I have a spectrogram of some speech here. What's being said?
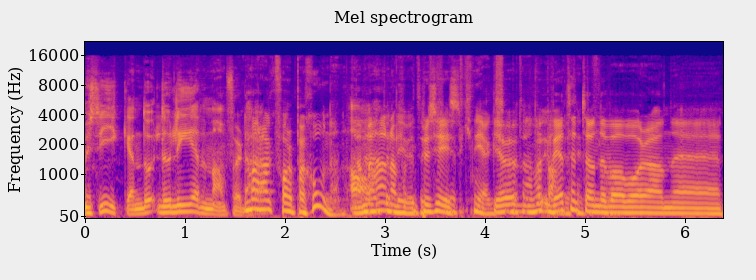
musiken, då, då lever man för det där. Man har kvar passionen. Ja, men han har, precis. Ett som jag vet inte om det var våran, eh,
